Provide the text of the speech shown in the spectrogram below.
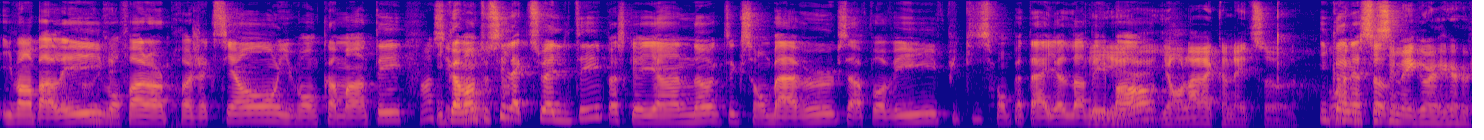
ils vont en parler, ils vont faire leurs projections, ils vont commenter. Ah, c'est ils commentent cool, aussi l'actualité parce qu'il y en a qui sont baveux, qui savent pas vivre, puis qui se font péter la gueule dans Puis, des euh, bars. ils ont l'air à connaître ça. Là. Ils Ouais, connaissent ça. c'est McGregor.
